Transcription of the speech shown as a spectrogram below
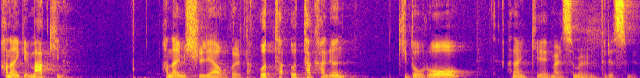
하나님께 맡기는 하나님 신뢰하고 그걸 딱 의탁, 하는 기도로 하나님께 말씀을 드렸습니다.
